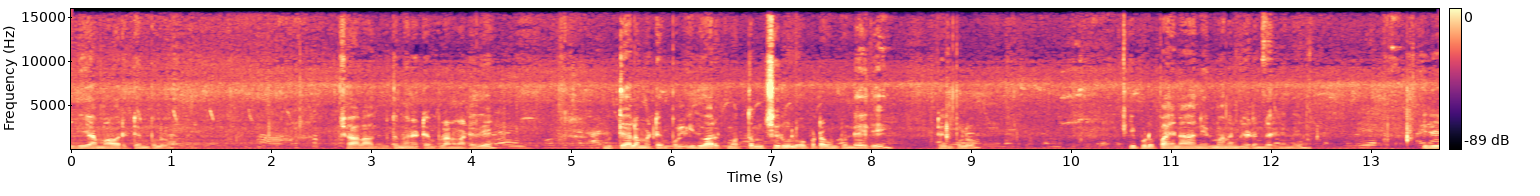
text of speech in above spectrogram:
ఇది అమ్మవారి టెంపుల్. చాలా అద్భుతమైన టెంపుల్ అనమాట ఇది. ముత్యాలమ్మ టెంపుల్. ఇదివరకు మొత్తం చెరువు లోపల ఉంటుండే ఇది టెంపుల్. ఇప్పుడు పైన నిర్మాణం చేయడం జరిగింది. ఇది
